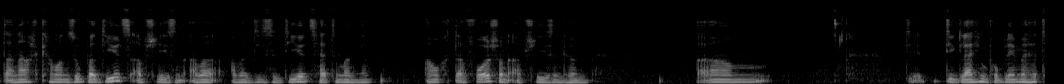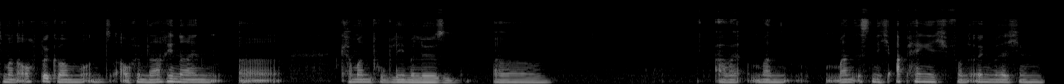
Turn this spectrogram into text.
danach kann man super Deals abschließen, aber, aber diese Deals hätte man ja auch davor schon abschließen können. Ähm, die, die gleichen Probleme hätte man auch bekommen und auch im Nachhinein äh, kann man Probleme lösen. Ähm, aber man, man ist nicht abhängig von irgendwelchen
